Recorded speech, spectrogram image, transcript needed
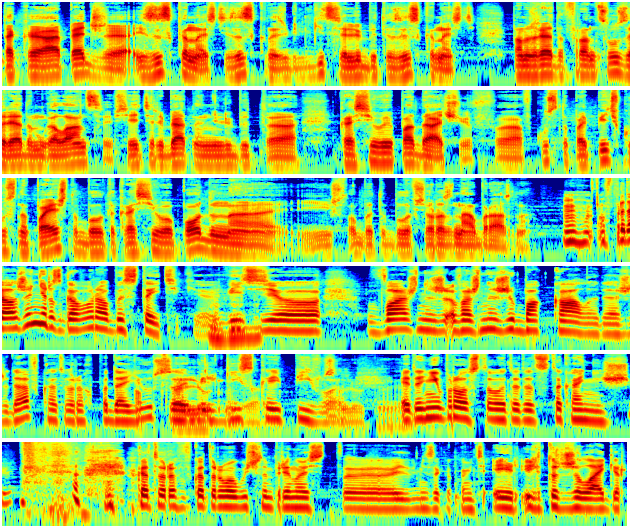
Так, э, опять же, изысканность, изысканность. Бельгийцы любят изысканность. Там же рядом французы, рядом голландцы. Все эти ребята, они любят э, красивые подачи. Э, вкусно попить, вкусно поесть, чтобы было это красиво подано, и чтобы это было все разнообразно. Угу. В продолжении разговора об эстетике. Угу. Ведь э, важны, важны же бокалы даже, да, в которых подают Абсолютно, бельгийское да. пиво. Абсолютно, это не просто вот этот стаканище, в котором обычно приносят, не знаю, какой-нибудь эль или тот же лагерь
